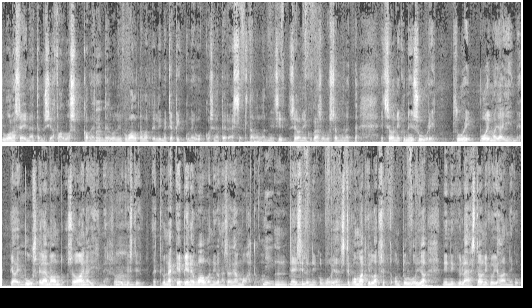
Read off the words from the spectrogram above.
luolan seinään tämmöisiä falloskavereita, mm-hmm. joilla oli niin kuin valtavat elimet ja pikkuinen ukko siinä perässä, että tavallaan niin se on niin kuin ollut semmoinen, että, että se on niin, kuin niin suuri, suuri voima ja ihme. Ja mm. uusi elämä on, se on aina ihme. Se on mm. oikeasti, että kun näkee pienen vauvan, niin onhan se ihan mahtavaa. Niin. Mm, ei mm. sille niin kuin voi. Ja sitten kun omatkin lapset on tullut, ja, niin, niin kyllähän sitä on niin kuin ihan niin kuin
